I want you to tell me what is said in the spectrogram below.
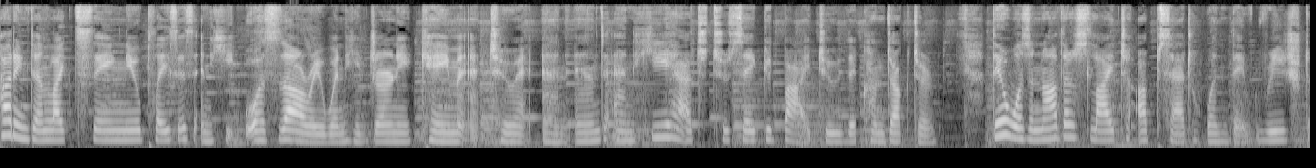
Paddington liked seeing new places and he was sorry when his journey came to an end and he had to say goodbye to the conductor. There was another slight upset when they reached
